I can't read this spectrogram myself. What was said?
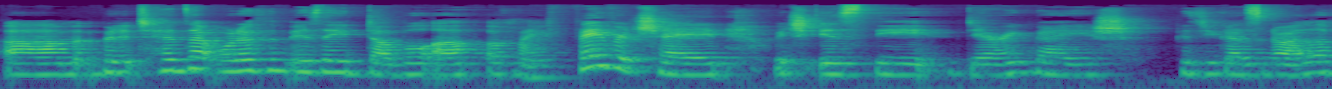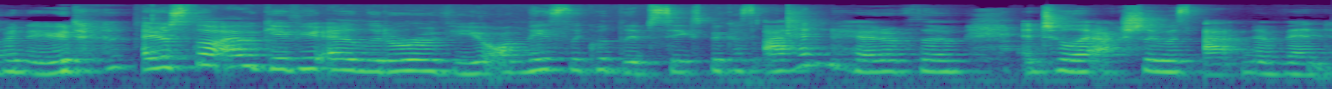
um, but it turns out one of them is a double up of my favorite shade, which is the Daring Beige because you guys know I love a nude. I just thought I would give you a little review on these liquid lipsticks because I hadn't heard of them until I actually was at an event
